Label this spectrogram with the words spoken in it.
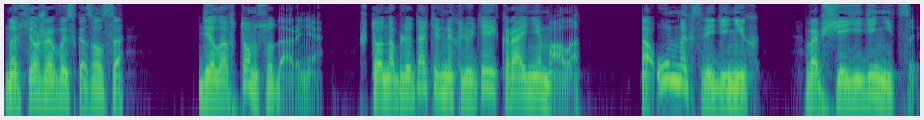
но все же высказался. «Дело в том, сударыня, что наблюдательных людей крайне мало, а умных среди них вообще единицы.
